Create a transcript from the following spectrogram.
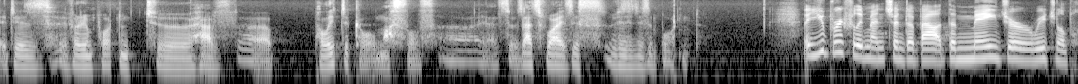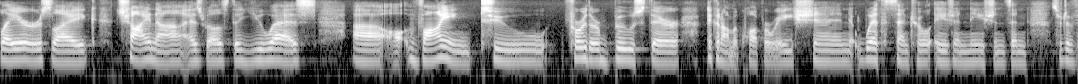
it is very important to have uh, political muscles. Yeah, so that's why this visit is important. Now, you briefly mentioned about the major regional players like China as well as the U.S. Uh, vying to further boost their economic cooperation with Central Asian nations and sort of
